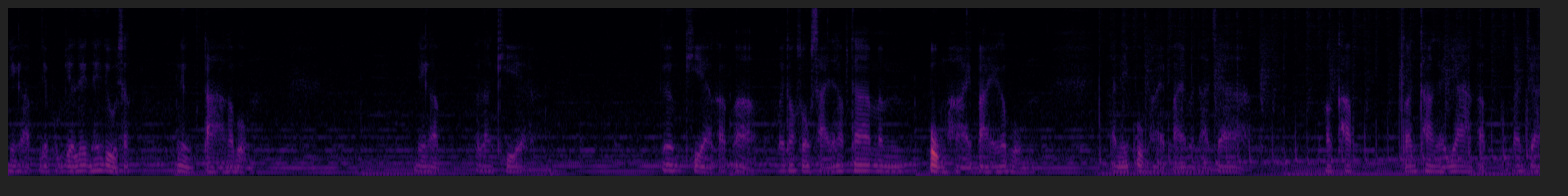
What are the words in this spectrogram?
นี่ครับเดี๋ยวผมจะเล่นให้ดูสักหนึ่งตาครับผมนี่ครับกำลังเคลียร์เริ่มเคลียร์ครับอ่าไม่ต้องสงสัยนะครับ ถ้ามันปุ่มหายไปครับผม อันนี้ปุ่มหายไปมันอาจจะบังคับ ค่อนข้างจะยากครับ มันจะ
